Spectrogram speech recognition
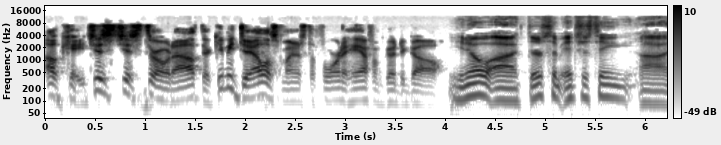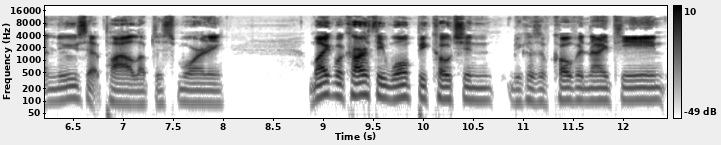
Okay, just just throw it out there. Give me Dallas minus the four and a half. I'm good to go. You know, uh, there's some interesting uh, news that piled up this morning. Mike McCarthy won't be coaching because of COVID 19.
